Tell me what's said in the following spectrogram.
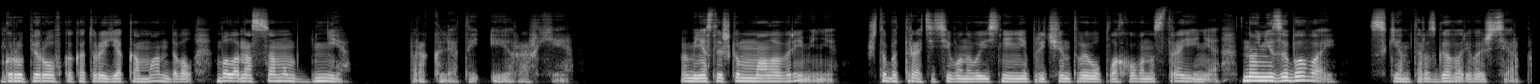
группировка, которой я командовал, была на самом дне проклятой иерархии. У меня слишком мало времени — чтобы тратить его на выяснение причин твоего плохого настроения. Но не забывай, с кем ты разговариваешь, серп.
